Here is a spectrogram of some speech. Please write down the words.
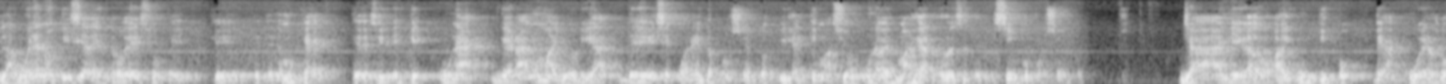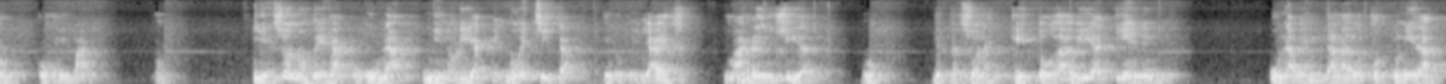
la buena noticia dentro de eso que, tenemos que, decir es que una gran mayoría de ese 40% y la estimación una vez más es alrededor del 75%, ya han llegado a algún tipo de acuerdo con el banco. Y eso nos deja con una minoría que no es chica, pero que ya es más reducida, de personas que todavía tienen una ventana de oportunidad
